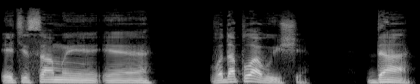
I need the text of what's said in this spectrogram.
Эти самые, э, водоплавающие. Да,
